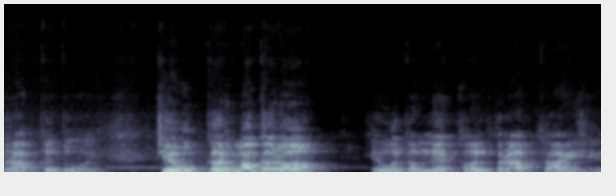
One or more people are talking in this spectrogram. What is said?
પ્રાપ્ત થતું હોય. જેવું કર્મ કરો એવું તમને ફળ પ્રાપ્ત થાય છે.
